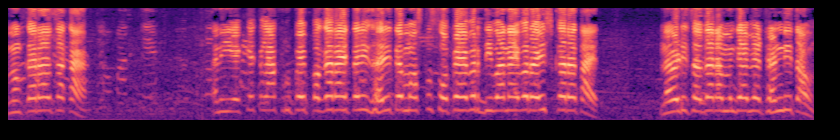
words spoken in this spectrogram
मग करायचं का? आणि एक एक लाख रुपये पगार आहे तरी घरी ते मस्त सोप्यावर दिवाणावर ऐश करत आहेत. नवडीच हजारामध्ये आम्ही थंडीत आहोत.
